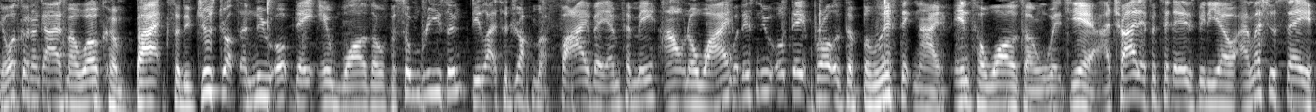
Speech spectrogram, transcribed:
Yo, what's going on guys, man? Welcome back. So they've just dropped a new update in Warzone. For some reason, they like to drop them at 5am for me. I don't know why. But this new update brought us the ballistic knife into Warzone, which yeah, I tried it for today's video. And let's just say,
